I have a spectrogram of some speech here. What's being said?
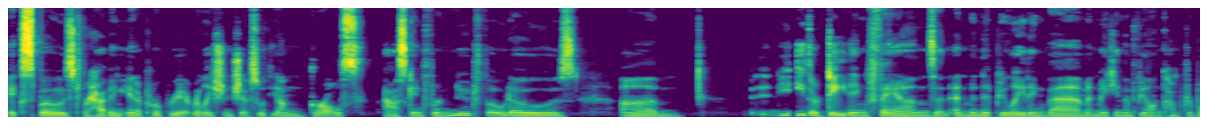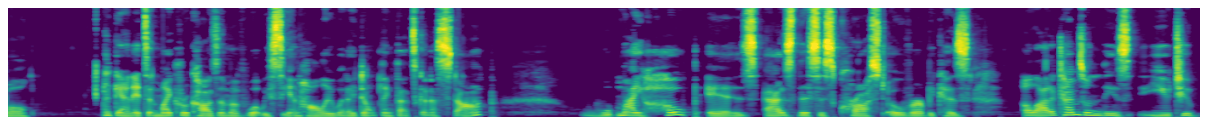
exposed for having inappropriate relationships with young girls, asking for nude photos, um, either dating fans and, and manipulating them and making them feel uncomfortable. Again, it's a microcosm of what we see in Hollywood. I don't think that's going to stop. My hope is as this is crossed over, because a lot of times when these YouTube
